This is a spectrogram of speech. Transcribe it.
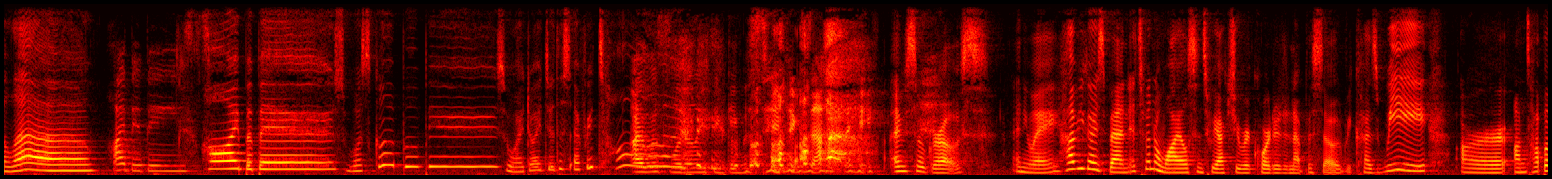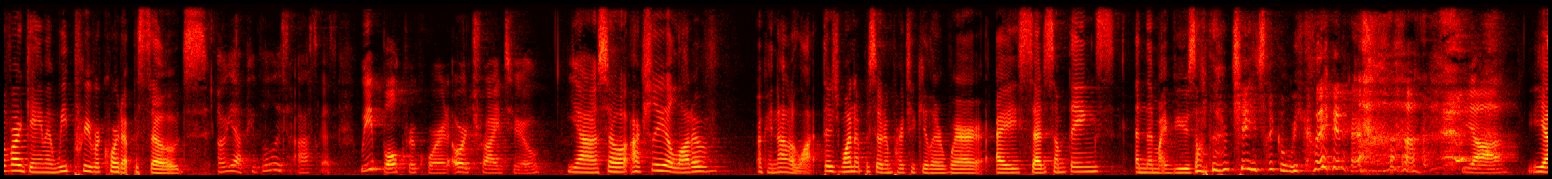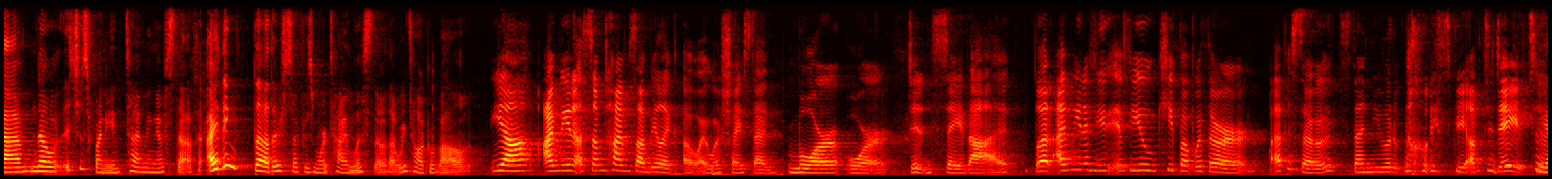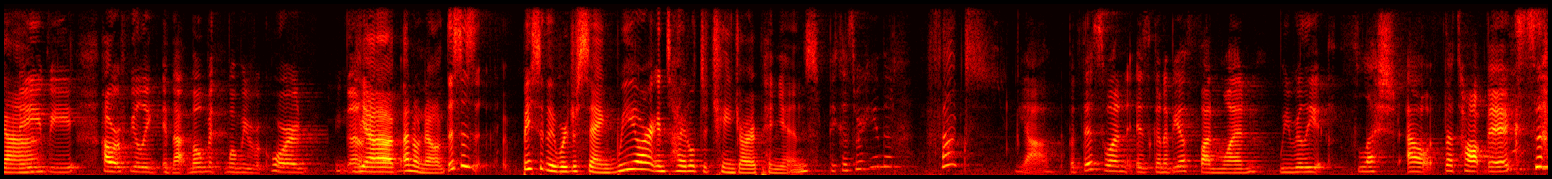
Hello. Hi, babies. Hi, boobies. What's good, boobies? Why do I do this every time? I was literally thinking the same exact thing. I'm so gross. Anyway, how have you guys been? It's been a while since we actually recorded an episode because we are on top of our game and we pre record episodes. Oh, yeah, people always ask us. We bulk record or try to. Yeah, so actually, a lot of, okay, not a lot. There's one episode in particular where I said some things and then my views on them changed like a week later. Yeah. yeah, no, it's just funny timing of stuff. I think the other stuff is more timeless though that we talk about. Yeah. I mean, sometimes I'll be like, oh, I wish I said more or didn't say that. But I mean, if you if you keep up with our episodes, then you would always be up to date to Yeah. maybe how we're feeling in that moment when we record. I yeah, I don't know. This is basically we're just saying we are entitled to change our opinions. because we're human. Facts. Yeah, but this one is to be a fun one. We really fleshed out the topics.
